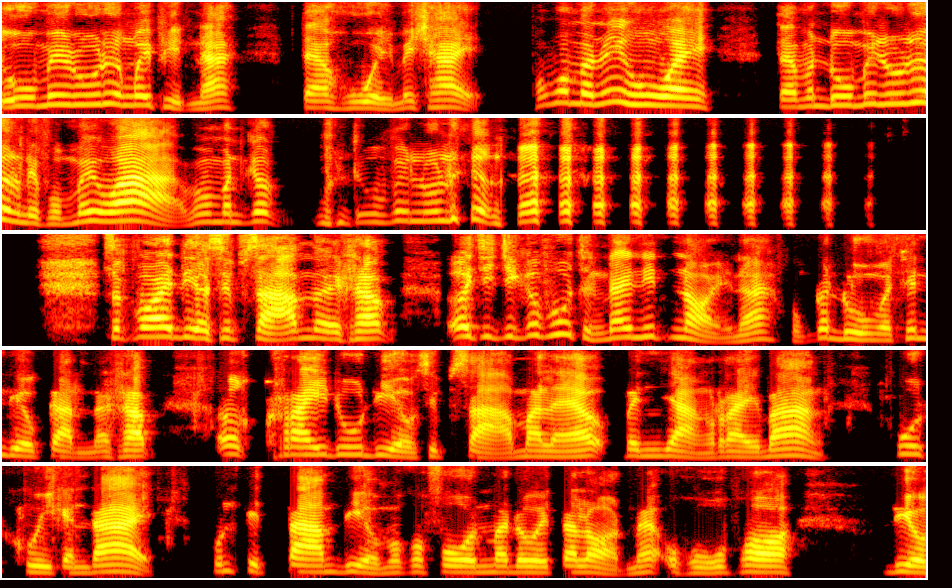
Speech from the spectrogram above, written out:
ดูไม่รู้เรื่องไม่ผิดนะ แต่ห่วยไม่ใช่ เพราะว่ามันไม่ห่วย แต่มันดูไม่รู้เรื่องเนี่ยผมไม่ว่า เพราะมันก็มันดูไม่รู้เรื่องสปอยเดี่ยว 13 หน่อยครับ เออจริงๆ ก็พูดถึงได้นิดหน่อยนะ ผมก็ดูมาเช่นเดียวกันนะครับ เออใครดูเดี่ยว 13 มาแล้วเป็นอย่างไรบ้าง พูดคุยกันได้คุณติดตามเดี่ยวไมโครโฟนมาโดยตลอดไหมโอ้โหพอเดี่ยว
